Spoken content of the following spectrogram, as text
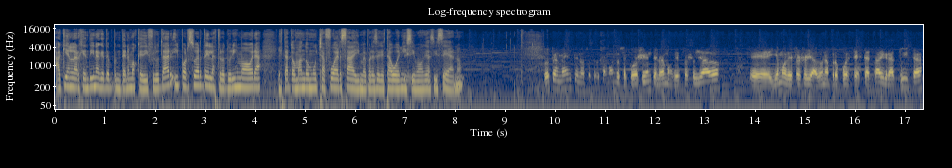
aquí en la Argentina que te- tenemos que disfrutar y por suerte el astroturismo ahora está tomando mucha fuerza y me parece que está buenísimo que así sea, ¿no? Totalmente, nosotros tomando esa corriente lo hemos desarrollado eh, y hemos desarrollado una propuesta estatal gratuita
